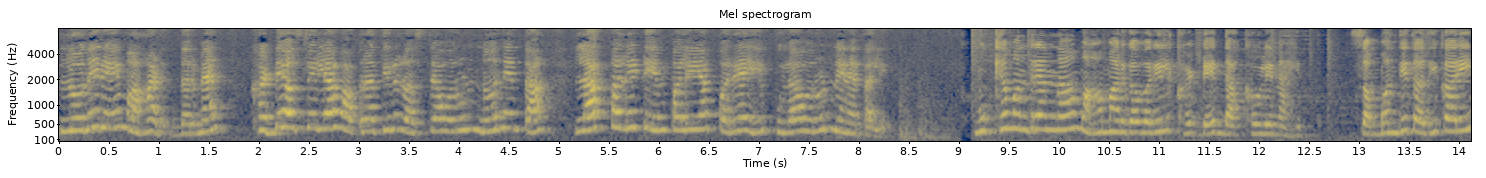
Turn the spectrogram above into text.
लोणेरे महाड दरम्यान खड्डे असलेल्या वापरातील रस्त्यावरून न नेता लागपाले टेमपाले या पर्यायी पुलावरून नेण्यात आले. मुख्यमंत्र्यांना महामार्गावरील खड्डे दाखवले नाहीत. संबंधित अधिकारी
